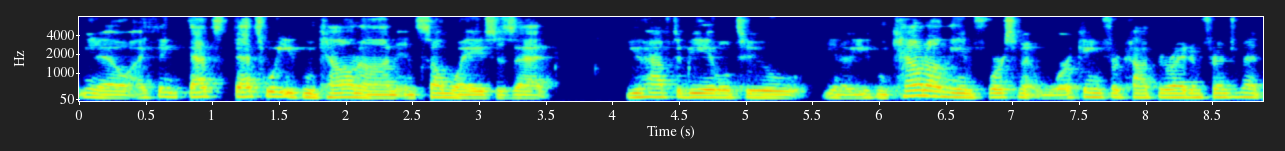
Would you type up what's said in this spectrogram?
you know, I think that's that's what you can count on in some ways is that you have to be able to, you know, you can count on the enforcement working for copyright infringement.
